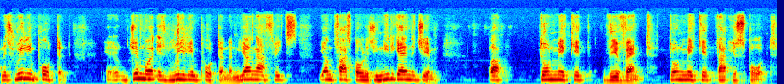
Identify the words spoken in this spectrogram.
And it's really important. Uh, gym work is really important. And young athletes, young fast bowlers, you need to get in the gym, but don't make it the event. Don't make it that your sport.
